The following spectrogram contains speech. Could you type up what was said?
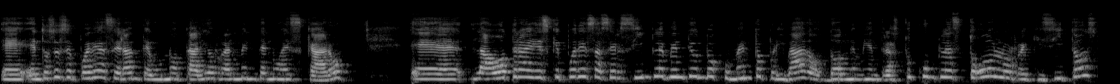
Eh, entonces se puede hacer ante un notario, realmente no es caro. Eh, la otra es que puedes hacer simplemente un documento privado donde mientras tú cumples todos los requisitos,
